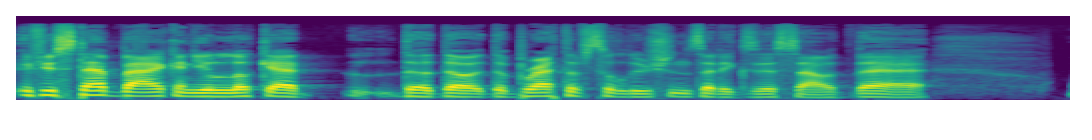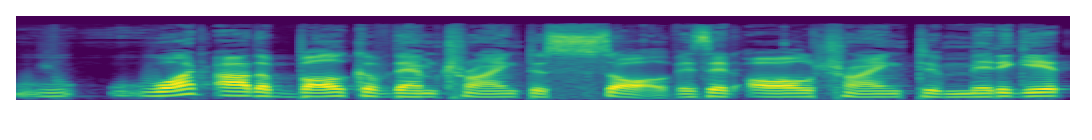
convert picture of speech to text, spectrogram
If you step back and you look at the the, the breadth of solutions that exists out there, what are the bulk of them trying to solve? Is it all trying to mitigate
